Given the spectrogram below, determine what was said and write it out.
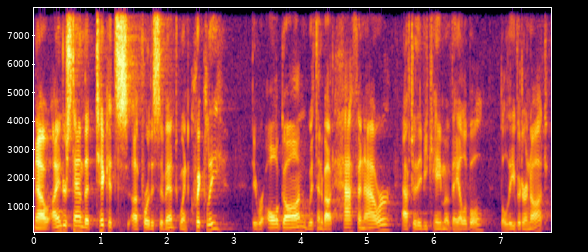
Now, I understand that tickets uh, for this event went quickly. They were all gone within about half an hour after they became available, believe it or not.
